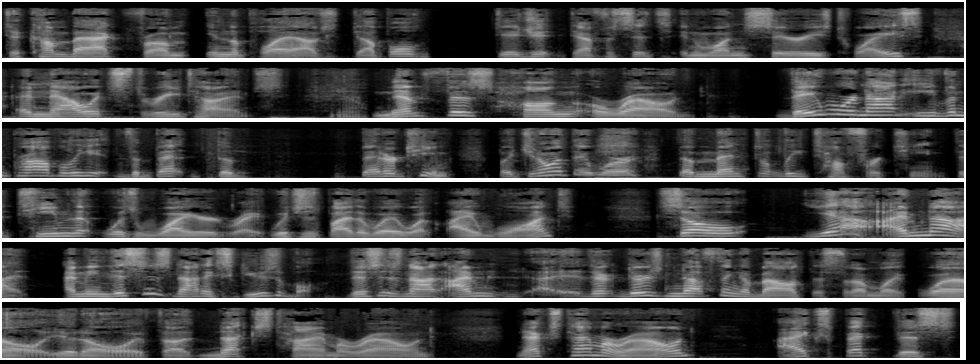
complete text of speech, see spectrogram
to come back from in the playoffs, double digit deficits in one series twice, and now it's three times. Yeah. Memphis hung around. They were not even probably the bet the better team. But you know what they were? The mentally tougher team, the team that was wired right, which is, by the way, what I want. So, yeah, I'm not. I mean, this is not excusable. This is not. I'm. There, there's nothing about this that I'm like, well, you know, if uh, next time around, next time around, I expect this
